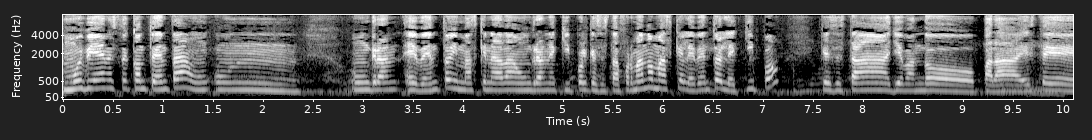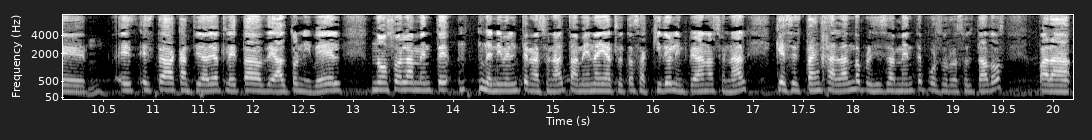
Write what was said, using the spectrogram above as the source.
muy bien, estoy contenta. un un gran evento y más que nada un gran equipo el que se está formando, más que el evento, el equipo que se está llevando para este esta cantidad de atletas de alto nivel, no solamente de nivel internacional, también hay atletas aquí de Olimpiada Nacional que se están jalando precisamente por sus resultados para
